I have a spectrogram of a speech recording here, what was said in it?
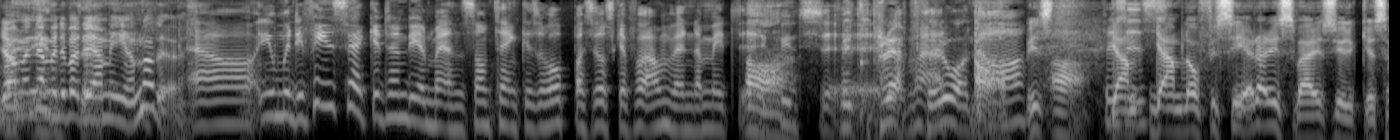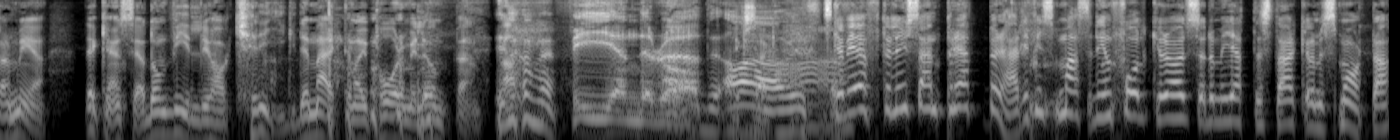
Ja men, nej, men det var det jag menade. Ja, jo men det finns säkert en del män som tänker så hoppas jag ska få använda mitt Ja, ja, skydds... mitt eh, prepförråd. Ja, Ja, visst. ja, gamla officerare i Sveriges yrkesarmé, det kan jag säga, de ville ju ha krig, det märkte man ju på dem i lumpen. Ja. Fiende röd. Ja, ja, Exakt. Ska vi efterlysa en prepper här? Det finns massor, det är en folkrörelse, de är jättestarka, de är smarta.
